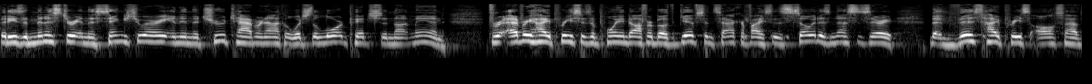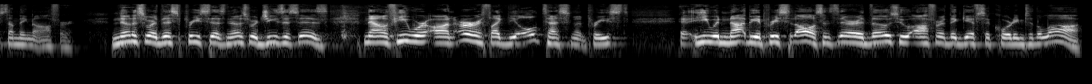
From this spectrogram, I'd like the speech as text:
that he's a minister in the sanctuary and in the true tabernacle, which the Lord pitched and not man. For every high priest is appointed to offer both gifts and sacrifices, so it is necessary that this high priest also have something to offer. Notice where this priest is. Notice where Jesus is. Now, if he were on earth like the Old Testament priest, he would not be a priest at all, since there are those who offer the gifts according to the law,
